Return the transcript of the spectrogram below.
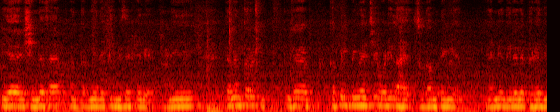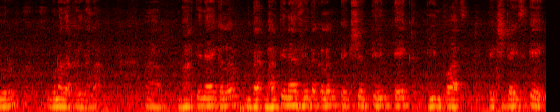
पी आय शिंदेसाहेब नंतर मी देखील व्हिजिट केली. आणि त्यानंतर जे कपिल पिंगळेचे वडील आहेत सुदाम पिंगळे यांनी दिलेल्या फिर्यादीवरून गुन्हा दाखल झाला. भारतीय न्याय कलम भारतीय न्याय संहिता कलम एकशे तीन एक तीन पाच एकशे चाळीस एक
